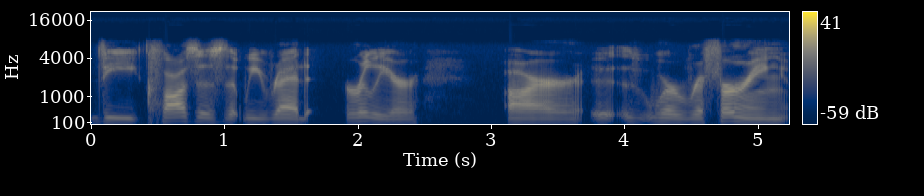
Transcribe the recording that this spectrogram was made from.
the clauses that we read earlier are uh, were referring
